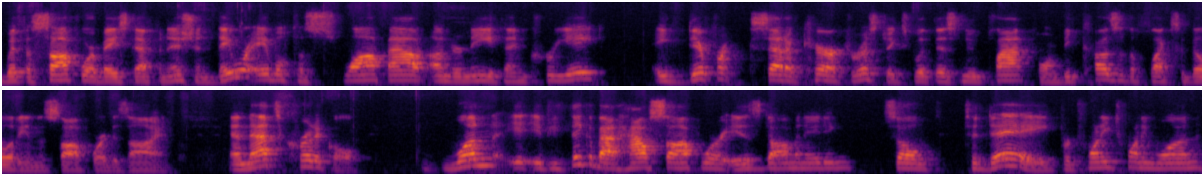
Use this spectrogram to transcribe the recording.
with a software-based definition, they were able to swap out underneath and create a different set of characteristics with this new platform because of the flexibility in the software design. And that's critical one, if you think about how software is dominating, so today for 2021,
